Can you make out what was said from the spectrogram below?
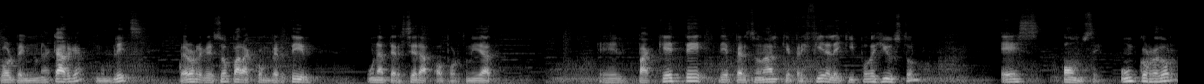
golpe en una carga, en un blitz, pero regresó para convertir una tercera oportunidad. El paquete de personal que prefiere el equipo de Houston es 11. Un corredor,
